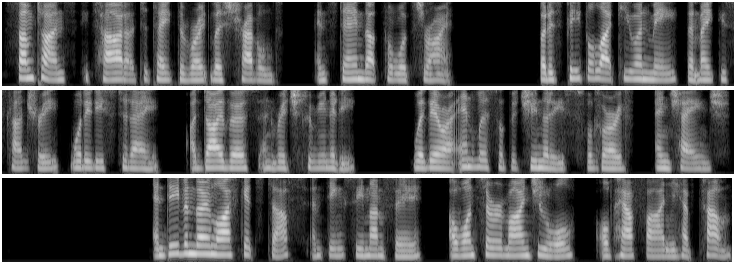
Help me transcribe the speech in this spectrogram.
Sometimes it's harder to take the road less traveled and stand up for what's right. But it's people like you and me that make this country what it is today a diverse and rich community where there are endless opportunities for growth and change. And even though life gets tough and things seem unfair, I want to remind you all of how far you have come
